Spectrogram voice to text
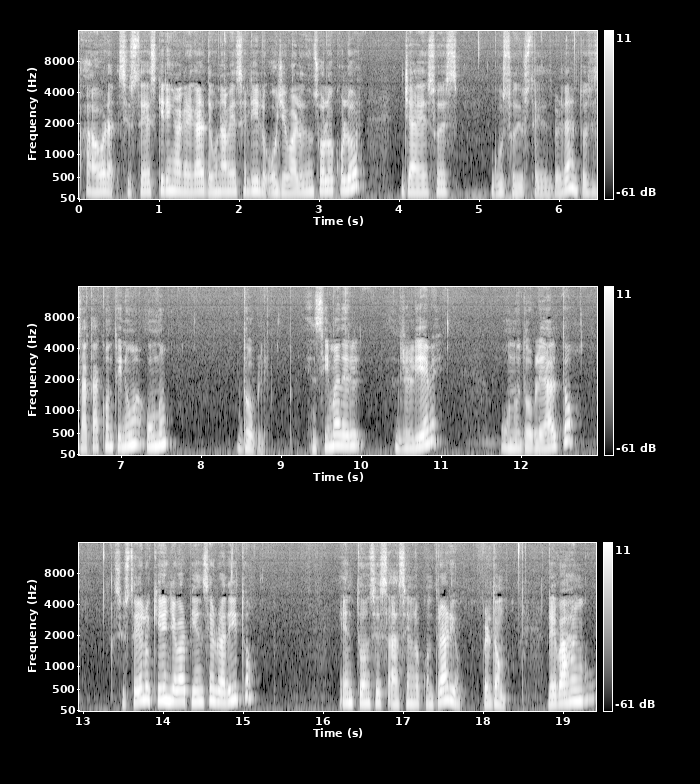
Ahora, si ustedes quieren agregar de una vez el hilo o llevarlo de un solo color, ya eso es gusto de ustedes, ¿verdad? Entonces acá continúa uno doble. Encima del relieve, uno doble alto. Si ustedes lo quieren llevar bien cerradito, entonces hacen lo contrario. Perdón, le bajan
